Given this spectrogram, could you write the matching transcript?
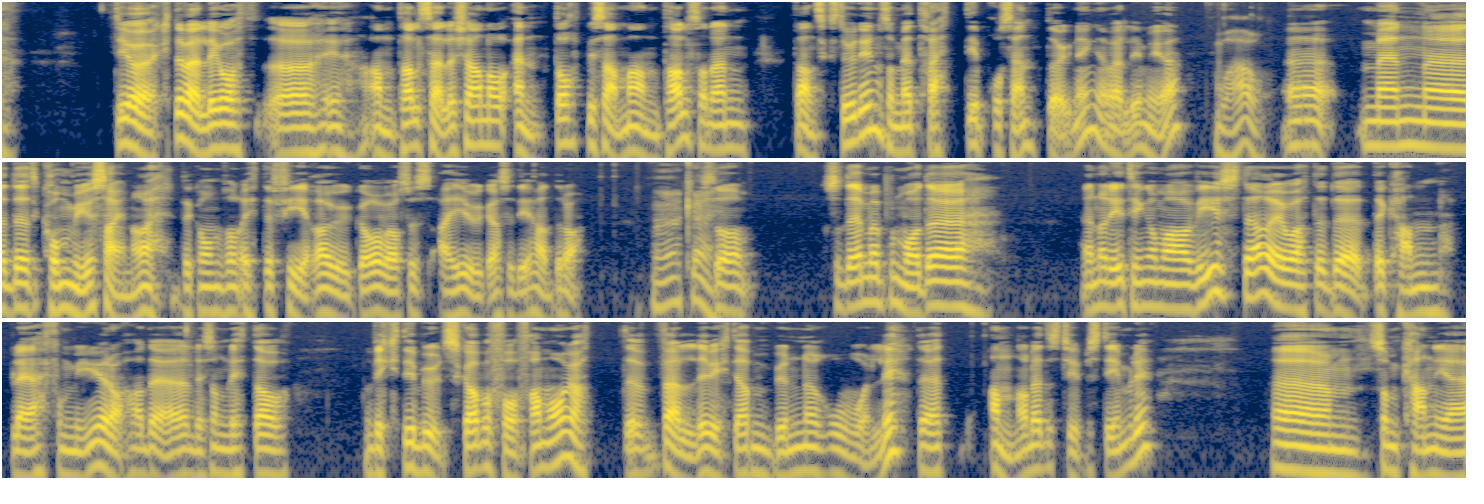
de økte veldig godt. Uh, antall cellekjerner endte opp i samme antall som den danske studien, som er 30% økning. er veldig mye. Wow. Uh, men uh, det kom mye seinere. Det kom sånn etter fire uker versus ei uke som de hadde. da. Okay. Så, så, det med på en måte En av de tingene vi har vist der, er jo at det, det kan bli for mye. da, og Det er liksom litt av viktige budskap å få fram òg, at det er veldig viktig at vi begynner rolig. Det er et annerledes type stimuli um, som kan gi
